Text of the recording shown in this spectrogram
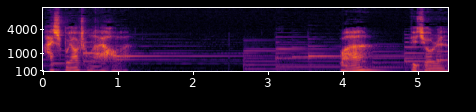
还是不要重来好了。晚安，地球人。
